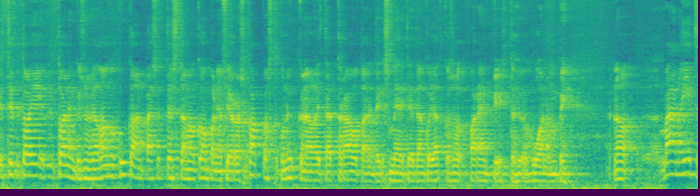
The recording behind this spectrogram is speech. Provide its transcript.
Sitten toi, toinen kysymys onko kukaan päässyt testaamaan Company of Heroes 2, kun ykkönen oli täyttä rautaa, niin tekisi mieli tietää, onko jatkossa parempi, yhtä hyvä, huonompi. No, mä en ole itse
